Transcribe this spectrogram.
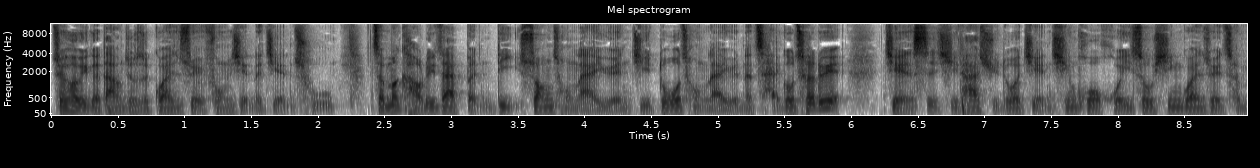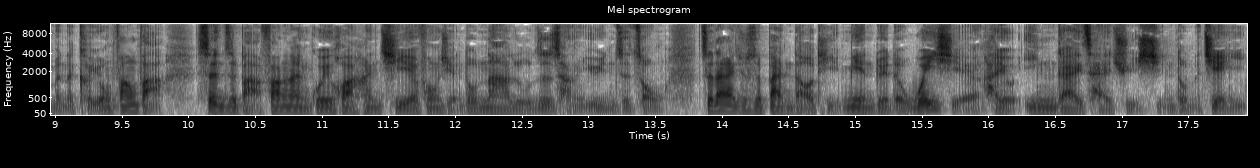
最后一个当然就是关税风险的减除，怎么考虑在本地双重来源及多重来源的采购策略，检视其他许多减轻或回收新关税成本的可用方法，甚至把方案规划和企业风险都纳入日常营运之中。这大概就是半导体面对的威胁，还有应该采取行动的建议。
